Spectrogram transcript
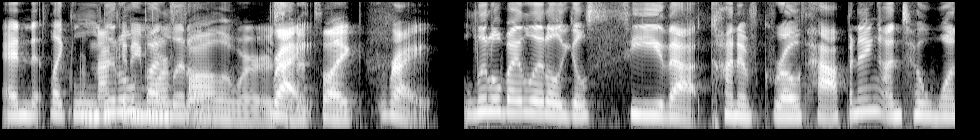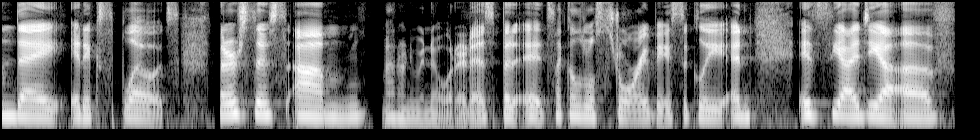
and like I'm little by little, followers. Right. And it's like, Right. Little by little, you'll see that kind of growth happening until one day it explodes. There's this, um, I don't even know what it is, but it's like a little story basically. And it's the idea of,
